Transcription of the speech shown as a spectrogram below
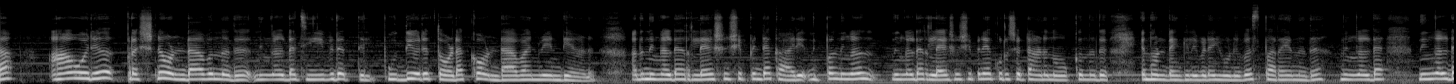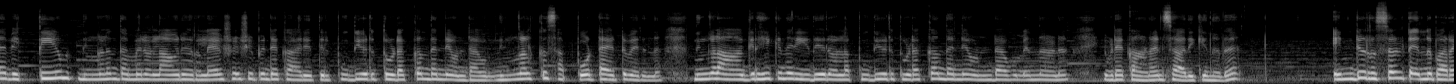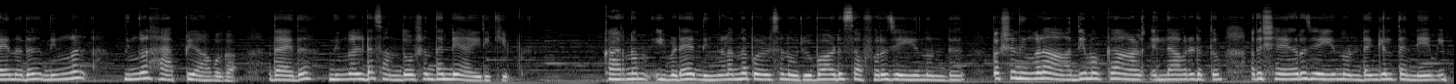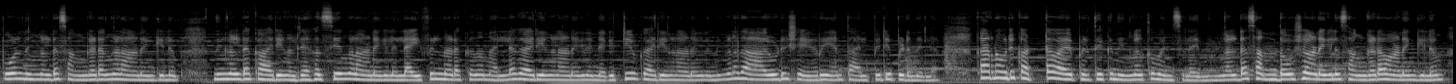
ആ ഒരു പ്രശ്നം ഉണ്ടാവുന്നത് നിങ്ങളുടെ ജീവിതത്തിൽ പുതിയൊരു തുടക്കം ഉണ്ടാവാൻ വേണ്ടിയാണ്. അത് നിങ്ങളുടെ റിലേഷൻഷിപ്പിന്റെ കാര്യം. ഇപ്പോൾ നിങ്ങൾ നിങ്ങളുടെ റിലേഷൻഷിപ്പിനെ കുറിച്ചിട്ടാണ് നോക്കുന്നത് എന്നുണ്ടെങ്കിൽ ഇവിടെ യൂണിവേഴ്സ് പറയുന്നത് നിങ്ങളുടെ നിങ്ങളുടെ വ്യക്തിയും നിങ്ങളും തമ്മിലുള്ള ആ ഒരു റിലേഷൻഷിപ്പിന്റെ കാര്യത്തിൽ പുതിയൊരു തുടക്കം തന്നെ ഉണ്ടാകും നിങ്ങൾക്ക് സപ്പോർട്ടായിട്ട് വരുന്ന നിങ്ങൾ ആഗ്രഹിക്കുന്ന രീതിയിലുള്ള പുതിയൊരു തുടക്കം തന്നെ ഉണ്ടാകും എന്നാണ് ഇവിടെ കാണാൻ സാധിക്കുന്നത്. എന്റെ റിസൾട്ട് എന്ന് പറയുന്നത് നിങ്ങൾ നിങ്ങൾ ഹാപ്പി ആവുക. അതായത് നിങ്ങളുടെ സന്തോഷം തന്നെ ആയിരിക്കും. കാരണം ഇവിടെ നിങ്ങളെന്ന പേഴ്സൺ ഒരുപാട് സഫർ ചെയ്യുന്നുണ്ട്. പക്ഷെ നിങ്ങൾ ആദ്യമൊക്കെ ആൾ എല്ലാവരുടെ അടുത്തും അത് ഷെയർ ചെയ്യുന്നുണ്ടെങ്കിൽ തന്നെയും ഇപ്പോൾ നിങ്ങളുടെ സങ്കടങ്ങളാണെങ്കിലും നിങ്ങളുടെ കാര്യങ്ങൾ രഹസ്യങ്ങളാണെങ്കിലും ലൈഫിൽ നടക്കുന്ന നല്ല കാര്യങ്ങളാണെങ്കിലും നെഗറ്റീവ് കാര്യങ്ങളാണെങ്കിലും നിങ്ങളത് ആരോടും ഷെയർ ചെയ്യാൻ താല്പര്യപ്പെടുന്നില്ല. കാരണം ഒരു ഘട്ടമായപ്പോഴത്തേക്ക് നിങ്ങൾക്ക് മനസ്സിലായി. നിങ്ങളുടെ സന്തോഷമാണെങ്കിലും സങ്കടമാണെങ്കിലും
